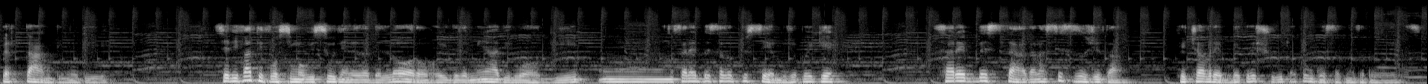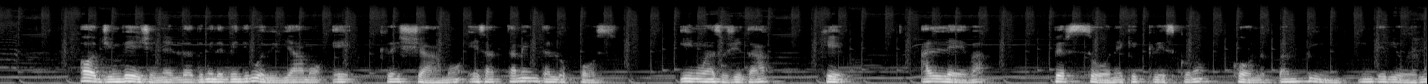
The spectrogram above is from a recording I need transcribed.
per tanti motivi. Se di fatti fossimo vissuti nell'età dell'oro o in determinati luoghi, mm, sarebbe stato più semplice, poiché sarebbe stata la stessa società che ci avrebbe cresciuto con questa consapevolezza. Oggi invece nel 2022 viviamo e cresciamo esattamente all'opposto, in una società che alleva persone che crescono con bambini interiori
